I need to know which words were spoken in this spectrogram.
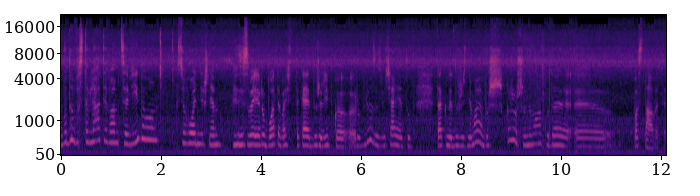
Буду виставляти вам це відео сьогоднішнє зі своєї роботи. Бачите, таке я дуже рідко роблю. Зазвичай я тут так не дуже знімаю, бо ж кажу, що нема куди е, поставити,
